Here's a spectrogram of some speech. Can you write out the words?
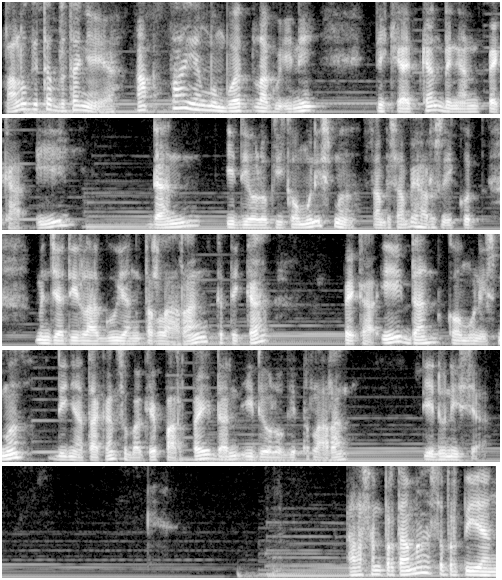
Lalu kita bertanya ya, apa yang membuat lagu ini dikaitkan dengan PKI dan ideologi komunisme sampai-sampai harus ikut menjadi lagu yang terlarang ketika PKI dan komunisme dinyatakan sebagai partai dan ideologi terlarang di Indonesia. Alasan pertama seperti yang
